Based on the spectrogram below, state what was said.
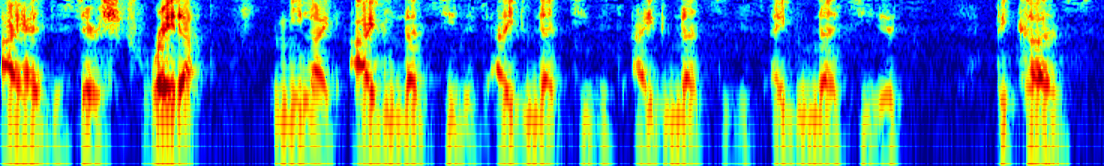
I had to stare straight up and be like, I do not see this, I do not see this, I do not see this, I do not see this. Because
